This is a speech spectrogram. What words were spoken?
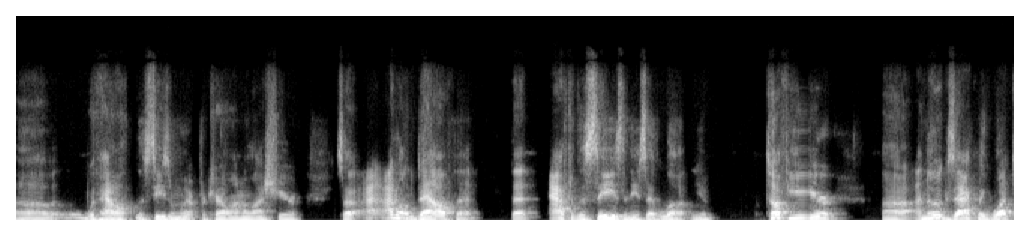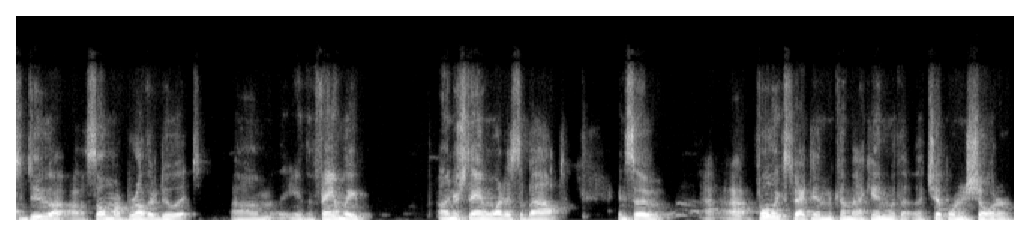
uh, with how the season went for Carolina last year. So I, I, don't doubt that that after the season he said, "Look, you know, tough year. Uh, I know exactly what to do. I, I saw my brother do it. Um, you know, the family understand what it's about, and so I, fully expect him to come back in with a, a, chip on his shoulder,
